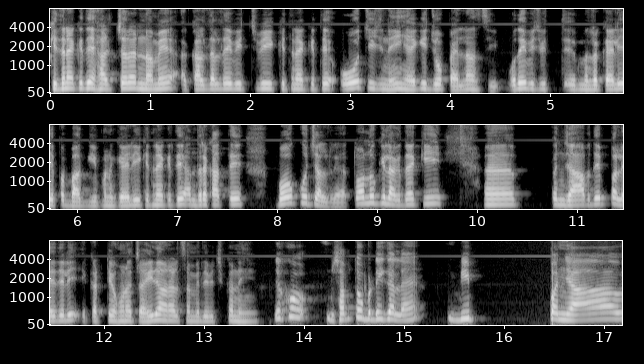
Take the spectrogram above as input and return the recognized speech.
ਕਿਤੇ ਨਾ ਕਿਤੇ ਹਲਚਲ ਨਵੇਂ ਅਕਾਲੀ ਦਲ ਦੇ ਵਿੱਚ ਵੀ ਕਿਤੇ ਨਾ ਕਿਤੇ ਉਹ ਚੀਜ਼ ਨਹੀਂ ਹੈਗੀ ਜੋ ਪਹਿਲਾਂ ਸੀ। ਉਹਦੇ ਵਿੱਚ ਵੀ ਮਤਲਬ ਕਹਿ ਲਈਏ ਆਪਾਂ ਬਾਗੀਪਨ ਕਹਿ ਲਈਏ, ਕਿਤੇ ਨਾ ਕਿਤੇ ਅੰਦਰ ਖਾਤੇ ਬਹੁਤ ਕੁਝ ਚੱਲ ਰਿਹਾ। ਤੁਹਾਨੂੰ ਕੀ ਲੱਗਦਾ ਕਿ ਪੰਜਾਬ ਦੇ ਭਲੇ ਦੇ ਲਈ ਇਕੱਠੇ ਹੋਣਾ ਚਾਹੀਦਾ ਆਉਣ ਵਾਲੇ ਸਮੇਂ ਦੇ ਵਿੱਚ ਕਿ ਨਹੀਂ? ਦੇਖੋ, ਸਭ ਤੋਂ ਵੱਡੀ ਗੱਲ ਹੈ ਵੀ ਪੰਜਾਬ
